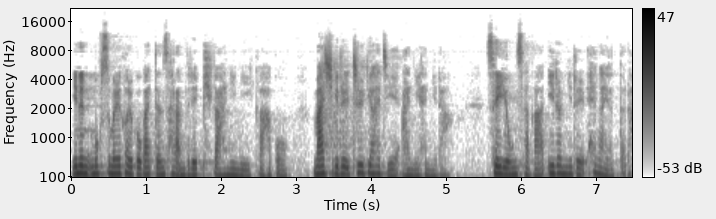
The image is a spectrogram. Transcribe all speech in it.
이는 목숨을 걸고 갔던 사람들의 피가 아니니까 하고 마시기를 즐겨하지 아니하니라. 세 용사가 이런 일을 행하였더라.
